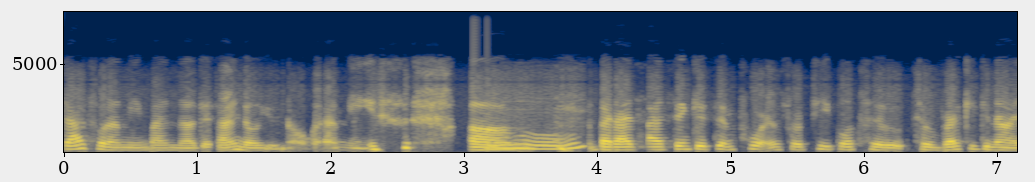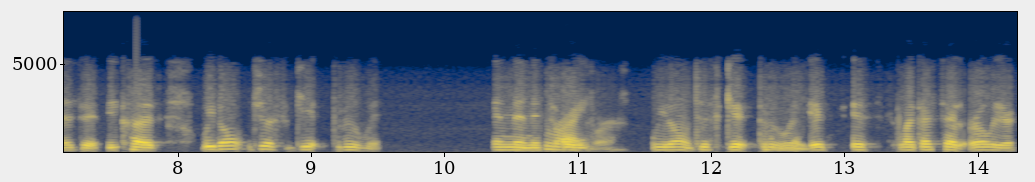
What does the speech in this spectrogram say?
that's what I mean by nuggets. I know you know what I mean, um, mm-hmm. but I, I think it's important for people to to recognize it because we don't just get through it and then it's right. over. We don't just get through mm-hmm. it. It's it's like I said earlier,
